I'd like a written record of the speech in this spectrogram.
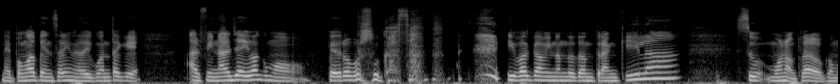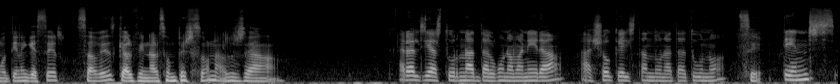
me pongo a pensar y me doy cuenta que al final ya iba como Pedro por su casa. iba caminando tan tranquila. Su, bueno, claro, como tiene que ser, ¿sabes? Que al final son personas, o sea, Ara els hi has tornat d'alguna manera això que ells t'han donat a tu, no? sí. Tens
